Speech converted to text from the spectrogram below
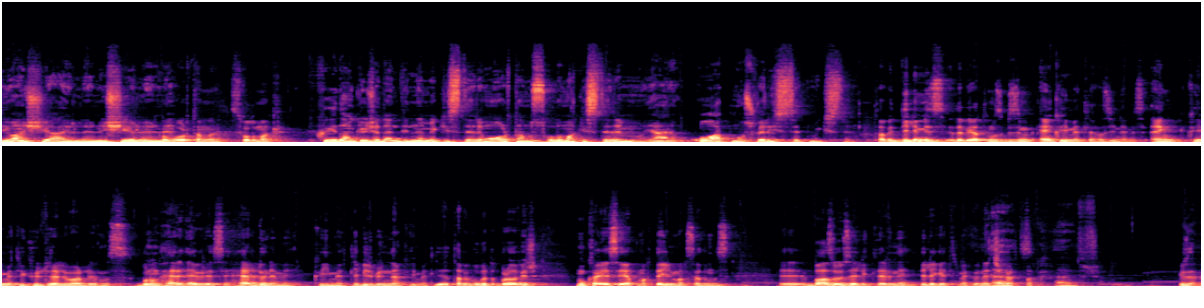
divan şairlerinin şiirlerini O ortamı solumak. kıyıdan köşeden dinlemek isterim, o ortamı solumak isterim. Yani o atmosferi hissetmek isterim. Tabii dilimiz, edebiyatımız bizim en kıymetli hazinemiz, en kıymetli kültürel varlığımız. Bunun her evresi, her dönemi kıymetli, birbirinden kıymetli. Tabii burada, burada bir mukayese yapmak değil maksadımız. Ee, bazı özelliklerini dile getirmek, öne çıkartmak. Evet hocam. Güzel.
